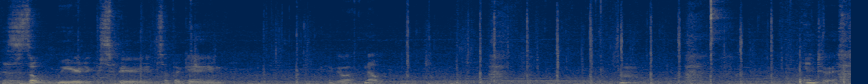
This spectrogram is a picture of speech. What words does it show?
This is a weird experience of a game. I go, nope. Hmm. Interesting.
